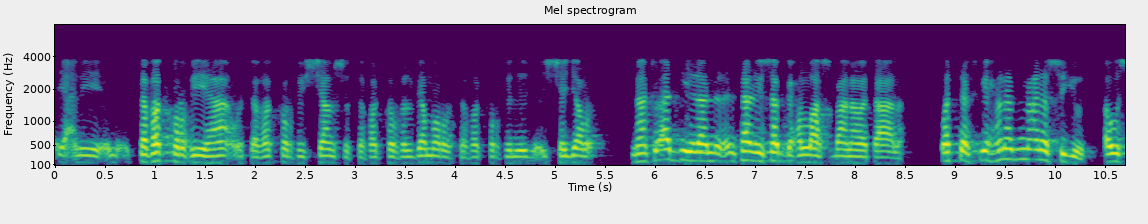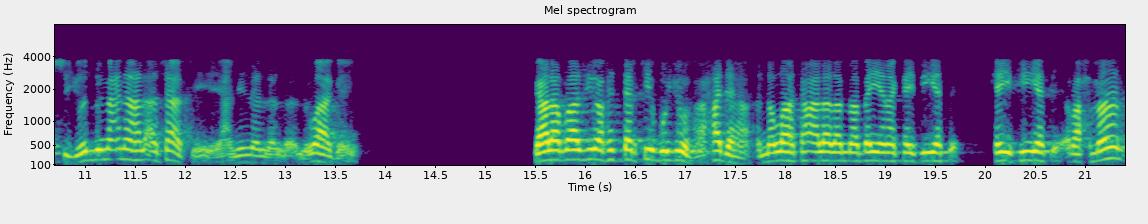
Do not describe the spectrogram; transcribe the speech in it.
يعني التفكر فيها والتفكر في الشمس والتفكر في القمر والتفكر في الشجر أنها تؤدي إلى أن الإنسان يسبح الله سبحانه وتعالى. والتسبيح هنا بمعنى السجود أو السجود بمعناها الأساسي يعني الواقعي. قال الرازي وفي الترتيب وجوه أحدها أن الله تعالى لما بين كيفية كيفية رحمن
